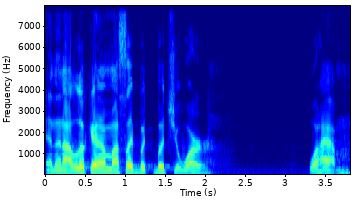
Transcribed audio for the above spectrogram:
And then I look at him, I say, but, but you were. What happened?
